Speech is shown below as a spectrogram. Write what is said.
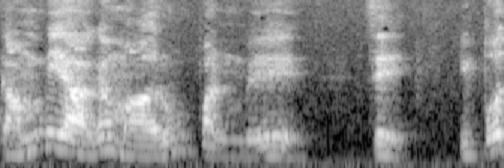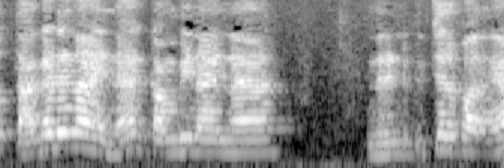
கம்பியாக மாறும் பண்பு. சரி. இப்போ தகடுனா என்ன? கம்பினா என்ன? இந்த ரெண்டு பிக்சரை பாருங்க.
